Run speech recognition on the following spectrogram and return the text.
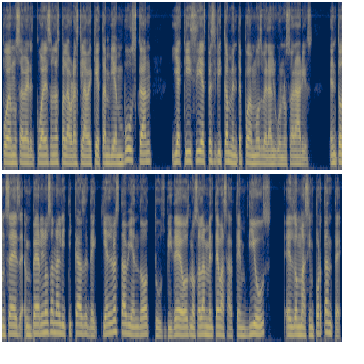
podemos saber cuáles son las palabras clave que también buscan y aquí sí específicamente podemos ver algunos horarios. Entonces, ver las analíticas de quién lo está viendo tus videos, no solamente basarte en views, es lo más importante.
